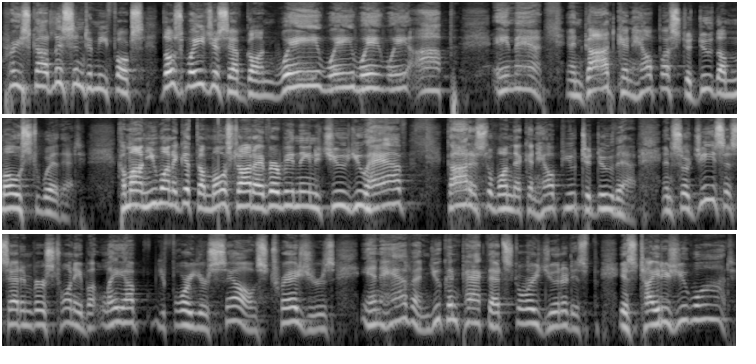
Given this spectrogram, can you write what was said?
Praise God. Listen to me, folks. Those wages have gone way, way, way, way up. Amen. And God can help us to do the most with it. Come on, you want to get the most out of everything that you, you have? God is the one that can help you to do that. And so Jesus said in verse 20, but lay up for yourselves treasures in heaven. You can pack that storage unit as, as tight as you want.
